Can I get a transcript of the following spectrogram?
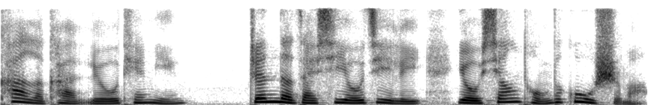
看了看刘天明：“真的在《西游记》里有相同的故事吗？”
